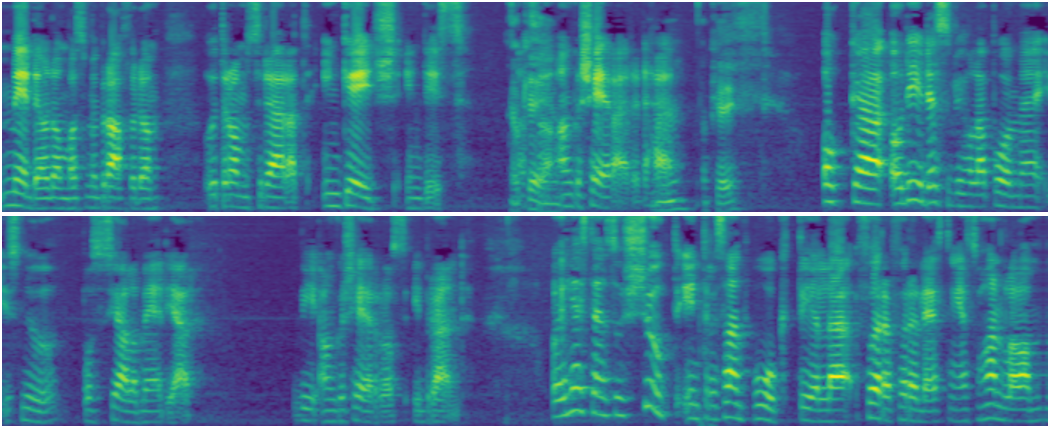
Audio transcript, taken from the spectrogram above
meddelat dem vad som är bra för dem, utan de sådär att engage in this. Okej. Alltså engagera er i det här. Mm, Okej. Och, eh, och det är det som vi håller på med just nu på sociala medier. Vi engagerar oss i brand. Och jag läste en så sjukt intressant bok till eh, förra föreläsningen som handlar om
